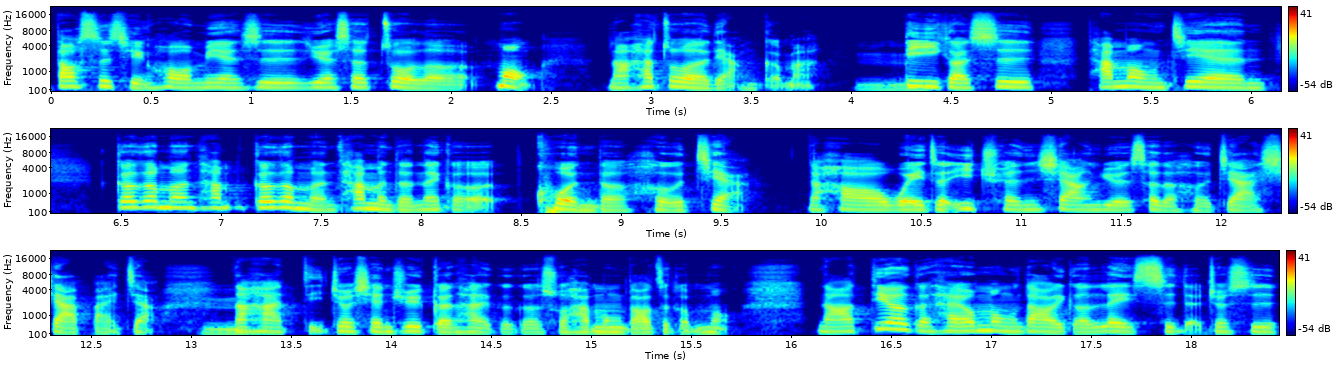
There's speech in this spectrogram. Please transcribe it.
到事情后面是约瑟做了梦，然后他做了两个嘛。嗯、第一个是他梦见哥哥们，他哥哥们他们的那个捆的合架，然后围着一圈像约瑟的合架下拜这样。那、嗯、他就先去跟他的哥哥说他梦到这个梦。然后第二个他又梦到一个类似的就是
